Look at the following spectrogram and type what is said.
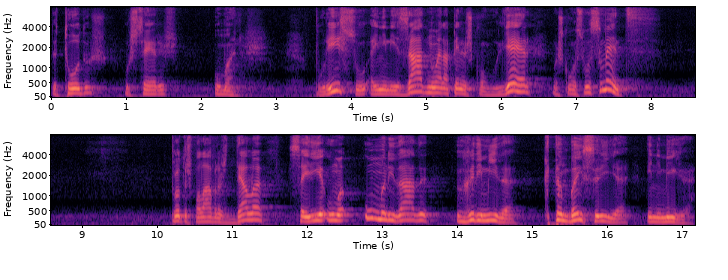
de todos os seres humanos. Por isso, a inimizade não era apenas com a mulher, mas com a sua semente. Por outras palavras, dela sairia uma humanidade redimida que também seria inimiga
